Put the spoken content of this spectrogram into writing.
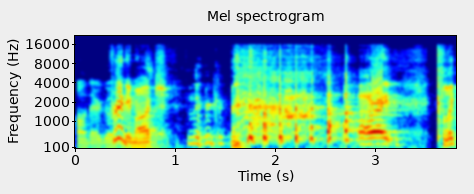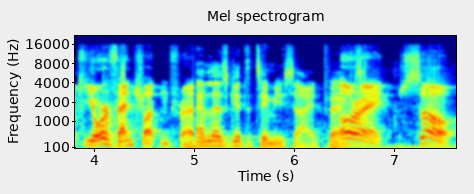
Oh, there goes. Pretty much. All right. Click your vent button, Fred. and let's get to Timmy's side. All right. So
